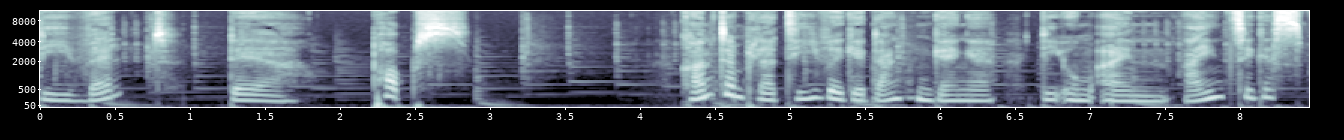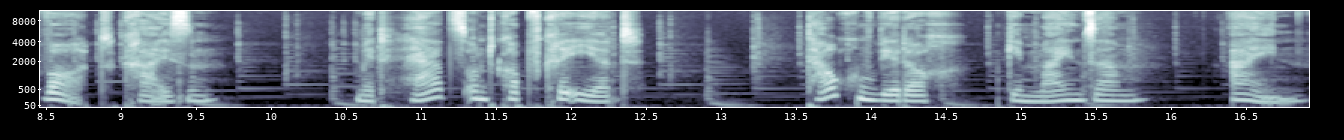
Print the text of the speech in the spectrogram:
Die Welt der Pops. Kontemplative Gedankengänge, die um ein einziges Wort kreisen. Mit Herz und Kopf kreiert, tauchen wir doch gemeinsam ein.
